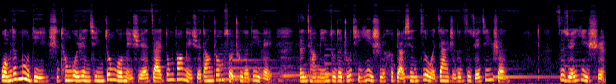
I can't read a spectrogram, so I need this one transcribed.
我们的目的是通过认清中国美学在东方美学当中所处的地位，增强民族的主体意识和表现自我价值的自觉精神、自觉意识。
